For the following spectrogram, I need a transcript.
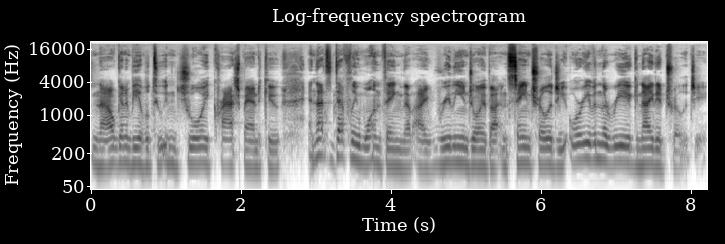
now going to be able to enjoy Crash Bandicoot, and that's definitely one thing that I really enjoy about N. Sane Trilogy or even the Reignited Trilogy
